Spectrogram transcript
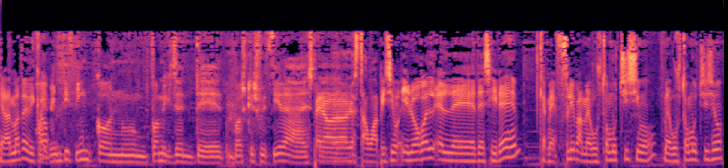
y además dedicado. Hay 25 en cómics de, de Bosque Suicida. Este, Pero que está guapísimo. Y luego el, el de Desiree, que me flipa, me gustó muchísimo, me gustó muchísimo.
